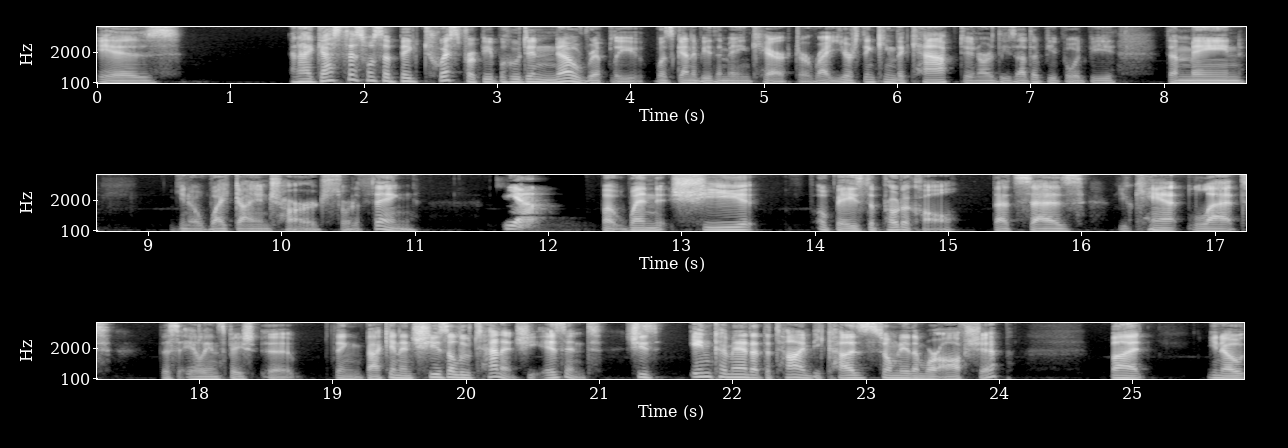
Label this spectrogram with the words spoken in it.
is and I guess this was a big twist for people who didn't know Ripley was going to be the main character, right? You're thinking the captain or these other people would be the main, you know, white guy in charge sort of thing. yeah But when she obeys the protocol that says you can't let this alien space uh, thing back in, and she's a lieutenant, she isn't. She's in command at the time because so many of them were off ship. But, you know,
